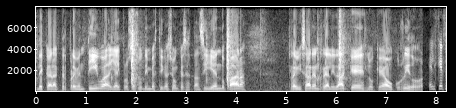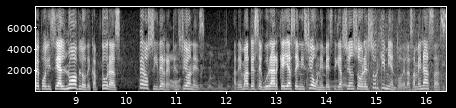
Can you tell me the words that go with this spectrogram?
de carácter preventiva y hay procesos de investigación que se están siguiendo para revisar en realidad qué es lo que ha ocurrido. El jefe policial no habló de capturas, pero sí de retenciones, además de asegurar que ya se inició una investigación sobre el surgimiento de las amenazas.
